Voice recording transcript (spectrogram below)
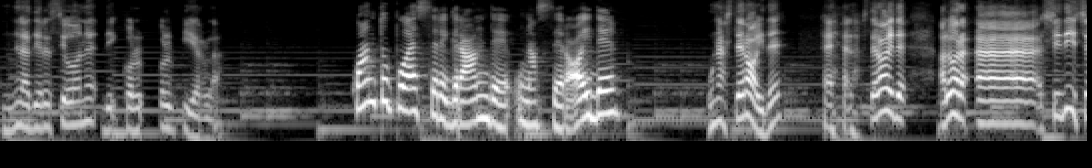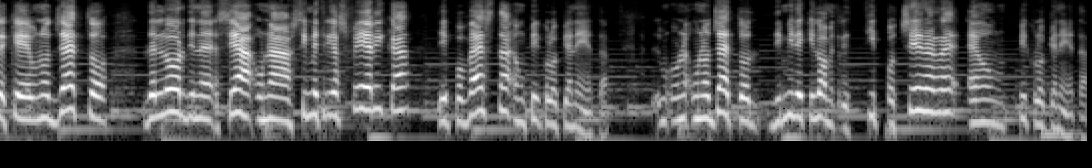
nella direzione di col- colpirla. Quanto può essere grande un asteroide? Un asteroide? Eh, l'asteroide, allora eh, si dice che un oggetto dell'ordine, se ha una simmetria sferica, tipo Vesta, è un piccolo pianeta. Un, un oggetto di mille chilometri tipo Cerere è un piccolo pianeta.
